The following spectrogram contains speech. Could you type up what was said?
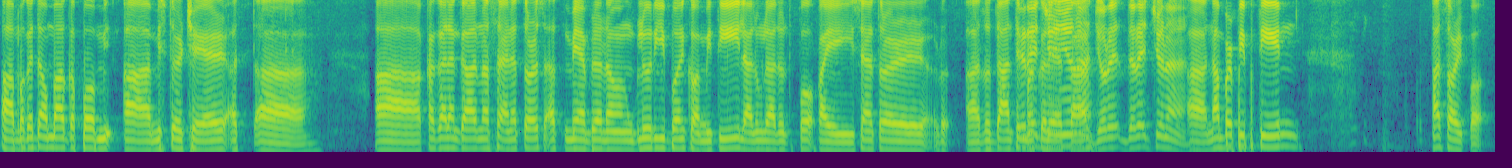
Ah, magandang umaga po, mi- ah, Mr. Chair at ah, ah, kagalang-galang na senators at miyembro ng Blue Ribbon Committee, lalong-lalo po kay Senator ah, Rodante Diretso nyo na, Marcoleta. dire- diretso na. Ah, number 15. Ah, sorry po.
